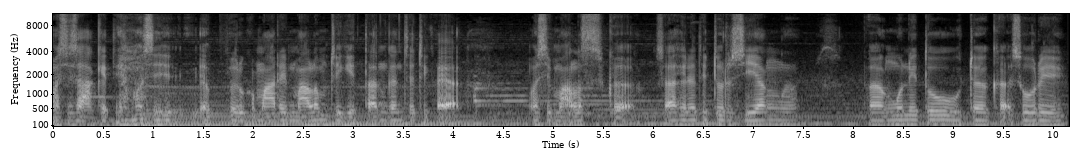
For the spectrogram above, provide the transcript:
masih sakit ya masih ya baru kemarin malam dikitan kan jadi kayak masih males juga. Saya akhirnya tidur siang bangun itu udah agak sore.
